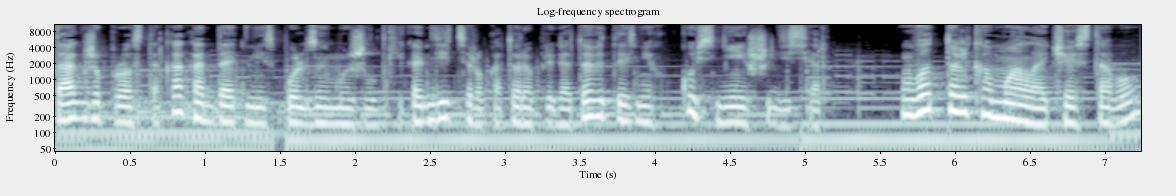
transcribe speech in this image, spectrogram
так же просто, как отдать неиспользуемые желтки кондитеру, который приготовит из них вкуснейший десерт. Вот только малая часть того,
